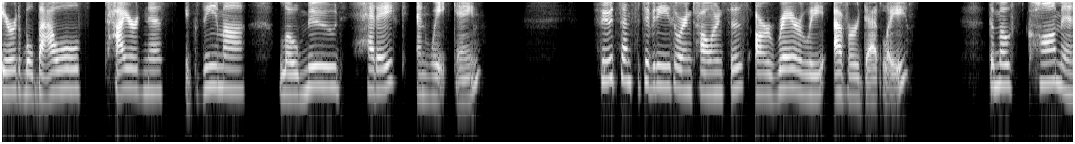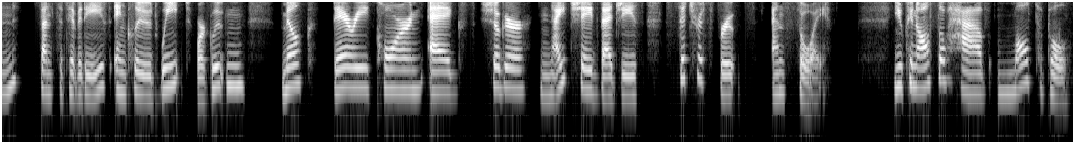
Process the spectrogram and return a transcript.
irritable bowels, tiredness, eczema, low mood, headache, and weight gain. Food sensitivities or intolerances are rarely ever deadly. The most common sensitivities include wheat or gluten, milk, dairy, corn, eggs, sugar, nightshade veggies, citrus fruits, and soy. You can also have multiple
